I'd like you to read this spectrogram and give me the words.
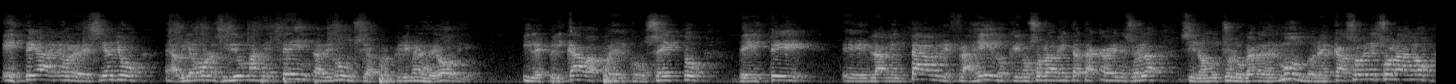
este año, le decía yo, habíamos recibido más de 30 denuncias por crímenes de odio. Y le explicaba pues el concepto de este eh, lamentable flagelo que no solamente ataca a Venezuela, sino a muchos lugares del mundo. En el caso venezolano,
